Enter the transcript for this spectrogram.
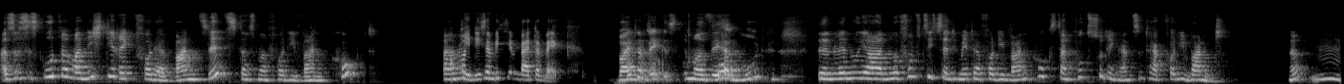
Also es ist gut, wenn man nicht direkt vor der Wand sitzt, dass man vor die Wand guckt. Okay, die ist ein bisschen weiter weg. Weiter weg ist immer sehr gut, denn wenn du ja nur 50 Zentimeter vor die Wand guckst, dann guckst du den ganzen Tag vor die Wand. Ne? Mhm.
